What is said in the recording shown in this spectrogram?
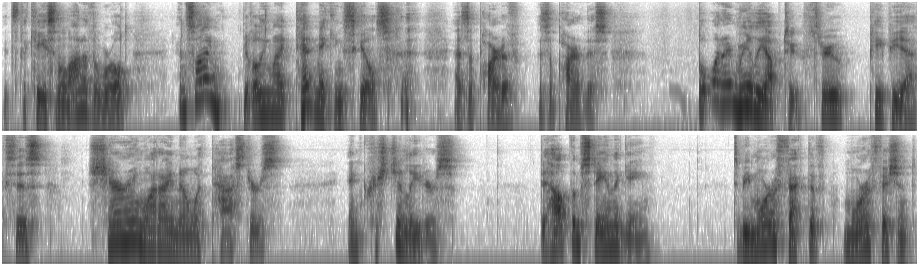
It's the case in a lot of the world. And so I'm building my tent making skills as a part of as a part of this. But what I'm really up to through PPX is sharing what I know with pastors and Christian leaders to help them stay in the game, to be more effective, more efficient,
